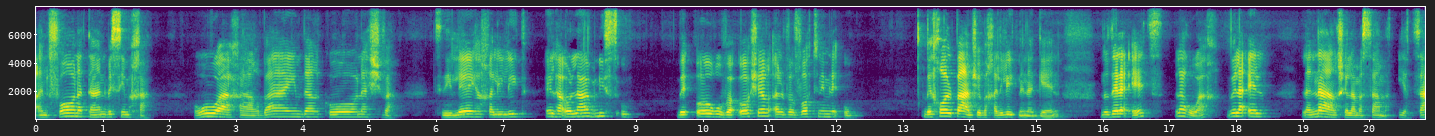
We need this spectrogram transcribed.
ענפו נתן בשמחה, רוח הארבעים דרכו נשבה, צלילי החלילית אל העולם נישאו, באור ובאושר הלבבות נמלאו. בכל פעם שבחלילית ננגן, נודה לעץ, לרוח ולאל, לנער של המסע יצא,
